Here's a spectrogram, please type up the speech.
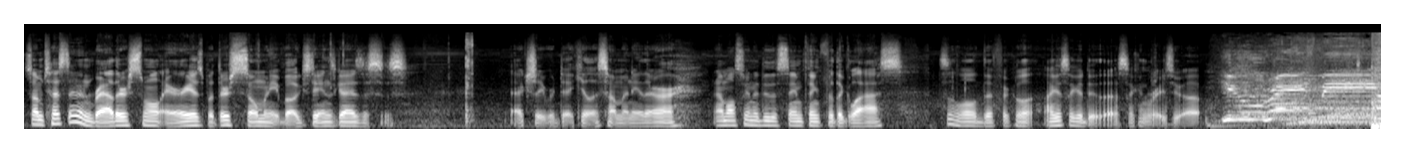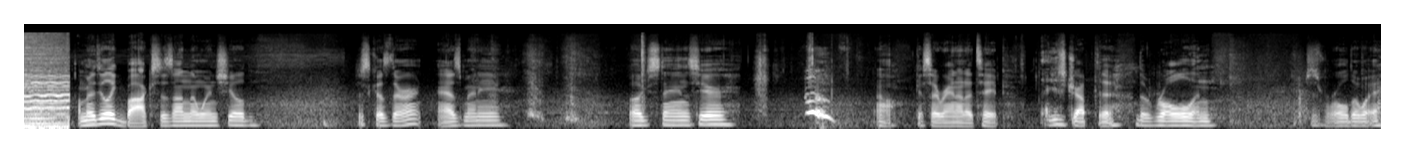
So I'm testing in rather small areas, but there's so many bug stains, guys. This is actually ridiculous how many there are. And I'm also gonna do the same thing for the glass. It's a little difficult. I guess I could do this. I can raise you up. You raise me up. I'm gonna do like boxes on the windshield, just because there aren't as many bug stains here. Oh, guess I ran out of tape. I just dropped the, the roll and just rolled away.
